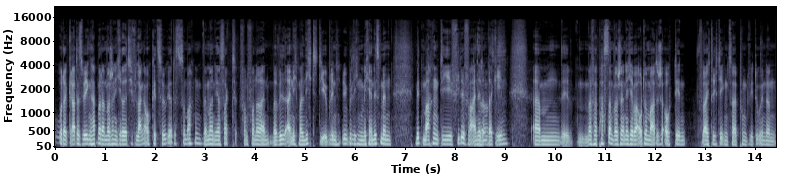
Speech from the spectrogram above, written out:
oder gerade deswegen hat man dann wahrscheinlich relativ lange auch gezögert, das zu machen, wenn man ja sagt von vornherein, man will eigentlich mal nicht die üblichen, üblichen Mechanismen mitmachen, die viele Vereine Ja, dann da gehen. Ähm, man verpasst dann wahrscheinlich aber automatisch auch den vielleicht richtigen Zeitpunkt, wie du ihn dann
